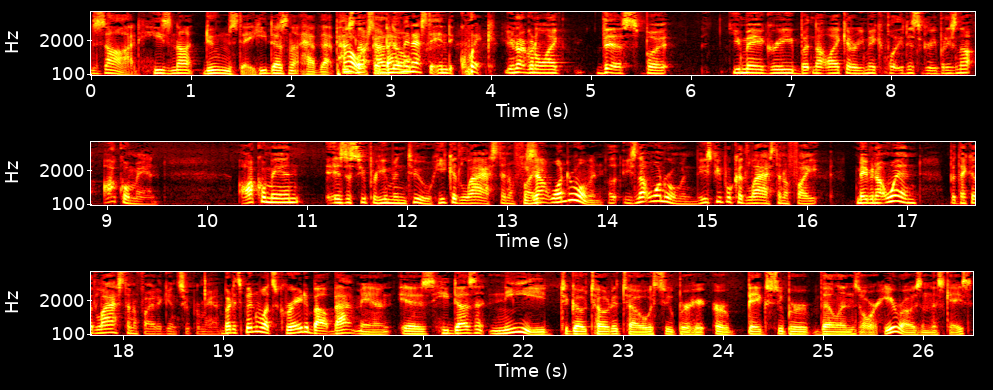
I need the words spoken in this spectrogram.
Zod. He's not Doomsday. He does not have that power. not- so I know. Batman has to end it quick. You're not going to like this, but you may agree, but not like it, or you may completely disagree. But he's not Aquaman. Aquaman is a superhuman too. He could last in a fight. He's not Wonder Woman. Uh, He's not Wonder Woman. These people could last in a fight. Maybe not win, but they could last in a fight against Superman. But it's been what's great about Batman is he doesn't need to go toe to toe with super or big super villains or heroes in this case.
